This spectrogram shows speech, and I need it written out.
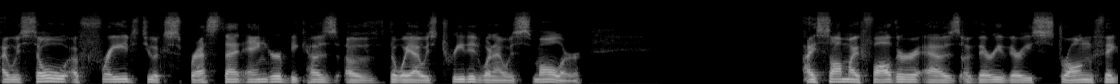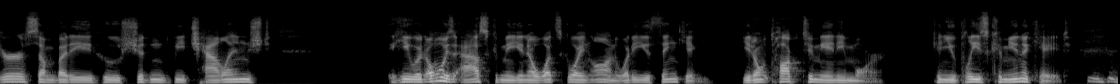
I was so afraid to express that anger because of the way I was treated when I was smaller. I saw my father as a very, very strong figure, somebody who shouldn't be challenged. He would always ask me, you know, what's going on? What are you thinking? You don't talk to me anymore. Can you please communicate? Mm-hmm.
